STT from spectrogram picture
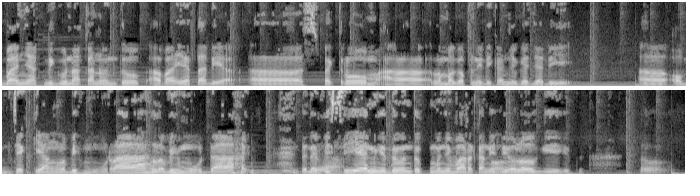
banyak digunakan untuk apa ya tadi ya uh, spektrum uh, lembaga pendidikan juga jadi uh, objek yang lebih murah, lebih mudah dan iya. efisien gitu untuk menyebarkan Betul. ideologi gitu. Betul.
